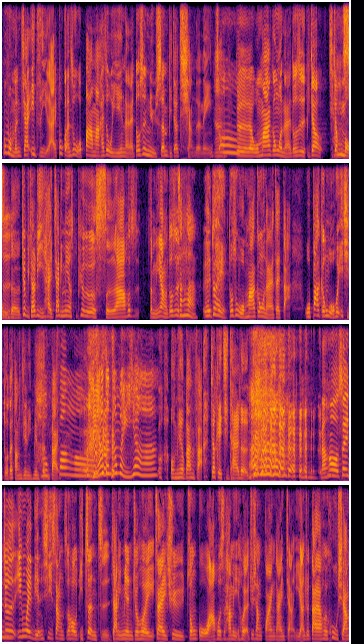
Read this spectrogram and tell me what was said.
因为我们家一直以来，不管是我爸妈还是我爷爷奶奶，都是女生比较强的那一种。嗯、对对对，我妈跟我奶奶都是比较比较猛的，就比较厉害。家里面有譬如有蛇啊，或者。怎么样？都是蟑螂。哎，对，都是我妈跟我奶奶在打，我爸跟我会一起躲在房间里面等待。好棒哦！你要跟他们一样啊！我、哦、没有办法，交给其他人。然后，所以就是因为联系上之后一阵子，家里面就会再去中国啊，或是他们也会来，就像关于刚才讲一样，就大家会互相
